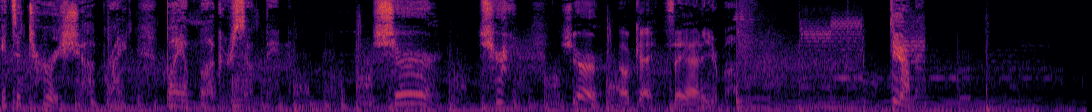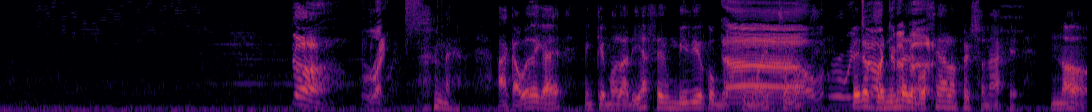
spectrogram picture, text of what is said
It's a tourist shop, right? Buy a mug or something. Sure. Sure. Sure. Okay. Say hi to your mom. Damn it! Ah, right. Acabo de caer en que molaría hacer un vídeo como, como esto, ¿no? Pero poniéndole voces a los personajes. No,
